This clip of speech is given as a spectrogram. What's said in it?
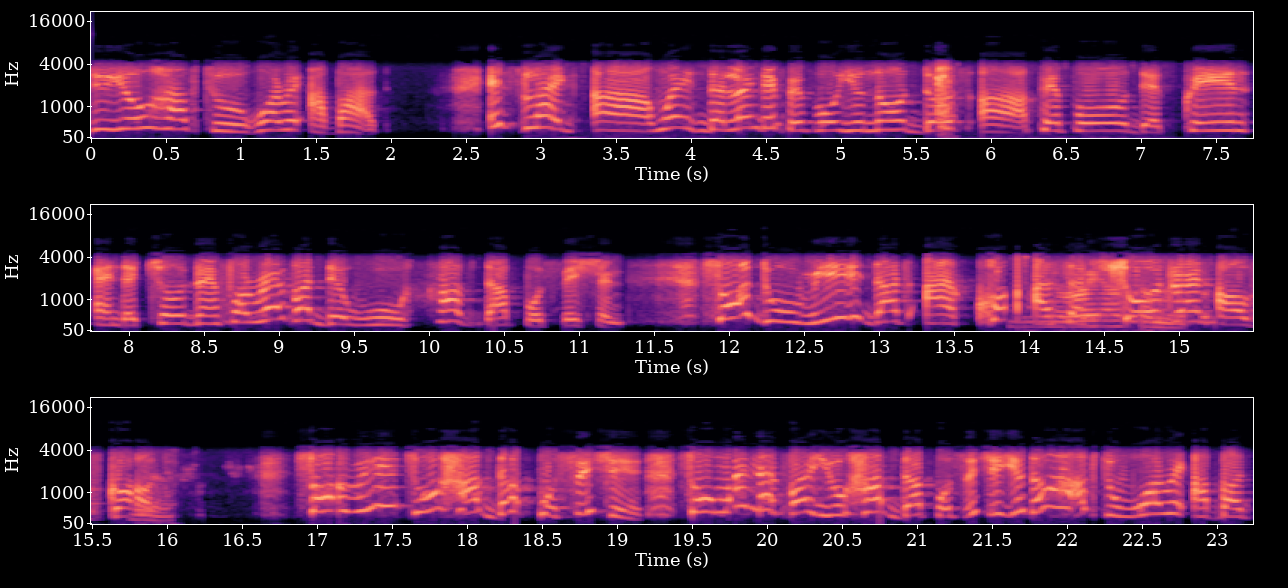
do you have to worry about? It's like uh, when the London people, you know, those uh, people, the queen and the children, forever they will have that position. So do we that are called as the children of God. Yeah. So we do have that position. So whenever you have that position, you don't have to worry about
